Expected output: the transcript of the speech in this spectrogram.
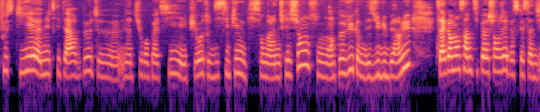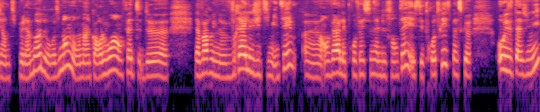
tout ce qui est nutrithérapeute, euh, naturopathie et puis autres disciplines qui sont dans la nutrition sont un peu vues comme des uluberlus. Ça commence un petit peu à changer parce que ça devient un petit peu la mode, heureusement, mais on est encore loin en fait de d'avoir une vraie légitimité euh, envers les professionnels de santé et c'est trop triste parce que aux États-Unis,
